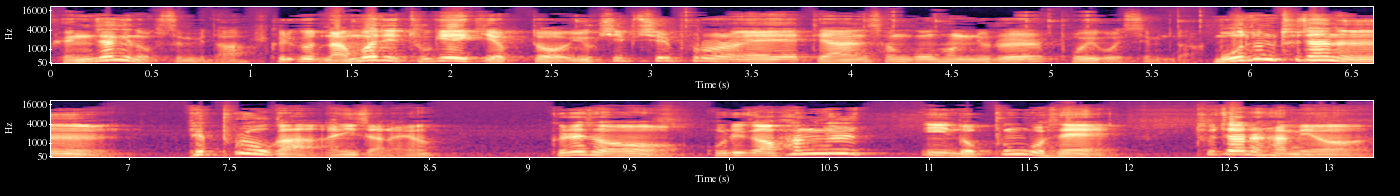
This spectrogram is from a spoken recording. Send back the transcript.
굉장히 높습니다. 그리고 나머지 두 개의 기업도 67%에 대한 성공 확률을 보이고 있습니다. 모든 투자는 100%가 아니잖아요. 그래서 우리가 확률이 높은 곳에 투자를 하면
